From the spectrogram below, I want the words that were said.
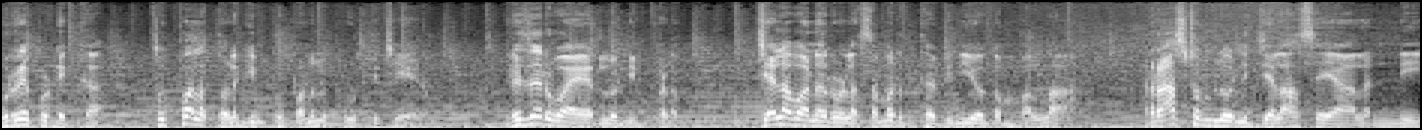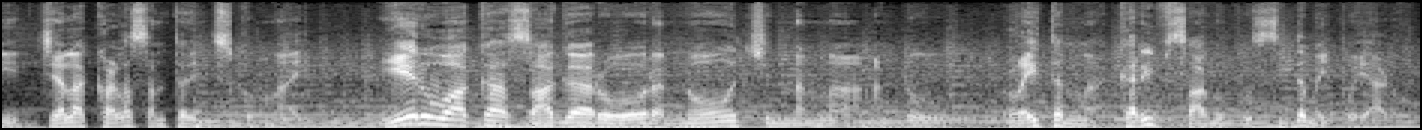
గుర్రెపుడెక్క తుప్పల తొలగింపు పనులు పూర్తి చేయడం రిజర్వాయర్లు నింపడం జలవనరుల సమర్థ వినియోగం వల్ల రాష్ట్రంలోని జలాశయాలన్నీ జలకళ సంతరించుకున్నాయి. ఏరువాక సాగారో రన్నో చిన్నన్న అంటూ రైతన్న ఖరీఫ్ సాగుకు సిద్ధమైపోయాడు.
